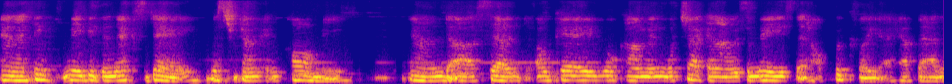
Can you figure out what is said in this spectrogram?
And I think maybe the next day, Mr. Duncan called me and uh, said, okay, we'll come and we'll check. And I was amazed at how quickly I have that in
